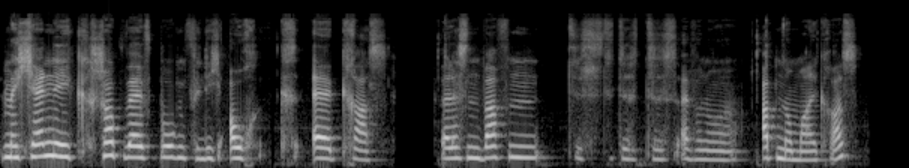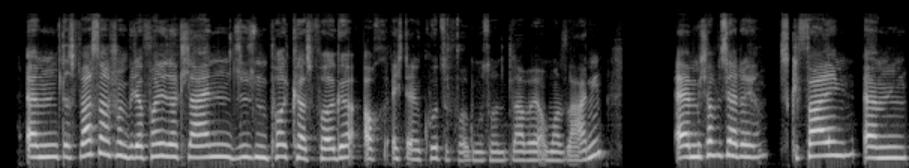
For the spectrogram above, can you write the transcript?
Mechanik Shockwave-Bogen finde ich auch äh, krass. Weil das sind Waffen, das, das, das ist einfach nur abnormal krass. Ähm, das war's dann schon wieder von dieser kleinen, süßen Podcast-Folge. Auch echt eine kurze Folge, muss man dabei auch mal sagen. Ähm, ich hoffe, es hat euch gefallen. Ähm,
